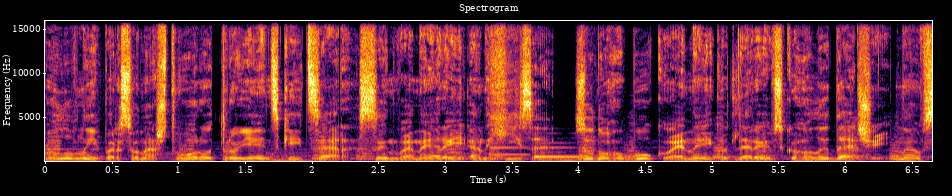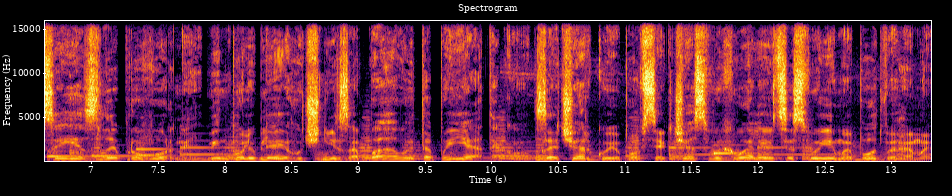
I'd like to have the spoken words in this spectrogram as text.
Головний персонаж твору Троянський цар, син Венери й Анхіза. З одного боку, Еней Котляревського ледачий. На все є зле проворний. Він полюбляє гучні забави та пиятику. За чаркою повсякчас вихвалюється своїми подвигами,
